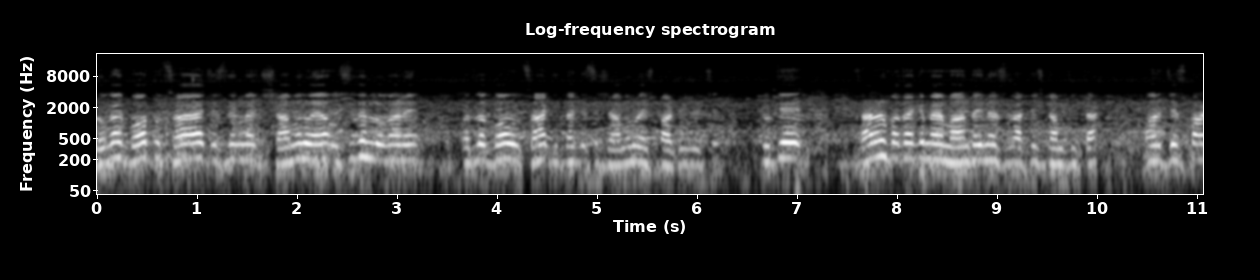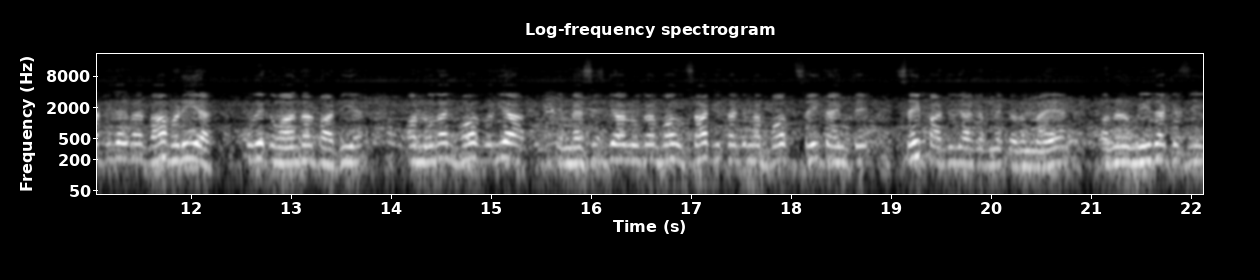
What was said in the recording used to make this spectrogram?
ਲੋਕਾਂ 'ਚ ਬਹੁਤ ਉਤਸ਼ਾਹ ਹੈ ਜਿਸ ਦਿਨ ਮੈਂ ਸ਼ਾਮਲ ਹੋਇਆ ਉਸੇ ਦਿਨ ਲੋਕਾਂ ਨੇ ਮਤਲਬ ਬਹੁਤ ਉਤਸ਼ਾਹ ਕੀਤਾ ਕਿ ਅਸੀਂ ਸ਼ਾਮਲ ਹੋਏ ਇਸ ਪਾਰਟੀ ਵਿੱਚ। ਕਿਉਂਕਿ ਸਾਰਿਆਂ ਨੂੰ ਪਤਾ ਕਿ ਮੈਂ ਇਮਾਨਦਾਰੀ ਨਾਲ ਇਸ ਇਲਾਕੇ 'ਚ ਕੰਮ ਕੀਤਾ। ਔਰ ਜਿਸ ਪਾਰਟੀ ਦਾ ਮੈਂ ਬਾਹ ਫੜੀ ਹੈ ਉਹ ਵੀ ਇੱਕ ਇਮਾਨਦਾਰ ਪਾਰਟੀ ਹੈ। ਔਰ ਲੋਕਾਂ 'ਚ ਬਹੁਤ ਵਧੀਆ ਇਹ ਮੈਸੇਜ ਗਿਆ। ਲੋਕਾਂ ਨੇ ਬਹੁਤ ਉਤਸ਼ਾਹ ਕੀਤਾ ਕਿ ਮੈਂ ਬਹੁਤ ਸਹੀ ਟਾਈਮ ਤੇ ਸਹੀ ਪਾਰਟੀ ਜਾ ਕੇ ਆਪਣੇ ਕਦਮ ਲਾਏ ਹੈ ਔਰ ਮੈਨੂੰ ਉਮੀਦ ਹੈ ਕਿ ਅਸੀਂ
